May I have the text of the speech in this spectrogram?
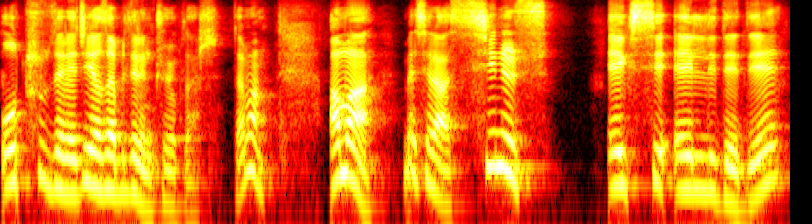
30 derece yazabilirim çocuklar. Tamam. Ama mesela sinüs eksi 50 dedi.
